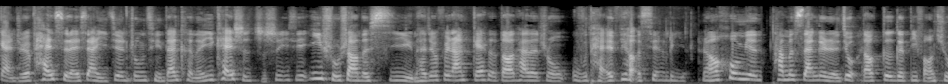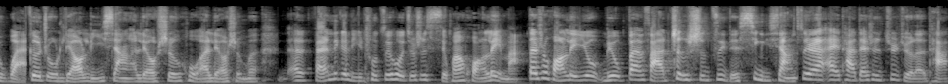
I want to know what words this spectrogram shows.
感觉拍起来像一见钟情，但可能一开始只是一些艺术上的吸引，他就非常 get 到他的这种舞台。表现力，然后后面他们三个人就到各个地方去玩，各种聊理想啊，聊生活啊，聊什么？呃，反正那个林冲最后就是喜欢黄磊嘛，但是黄磊又没有办法正视自己的性向，虽然爱他，但是拒绝了他。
